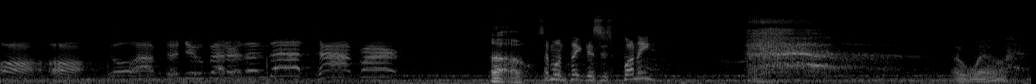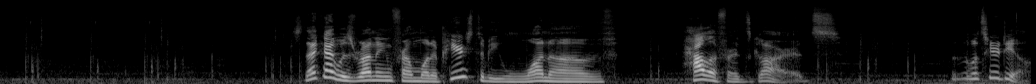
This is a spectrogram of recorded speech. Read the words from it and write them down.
You'll have to do better than that, Taffer! Uh oh. Someone think this is funny? oh well. So that guy was running from what appears to be one of Halliford's guards. What's your deal?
